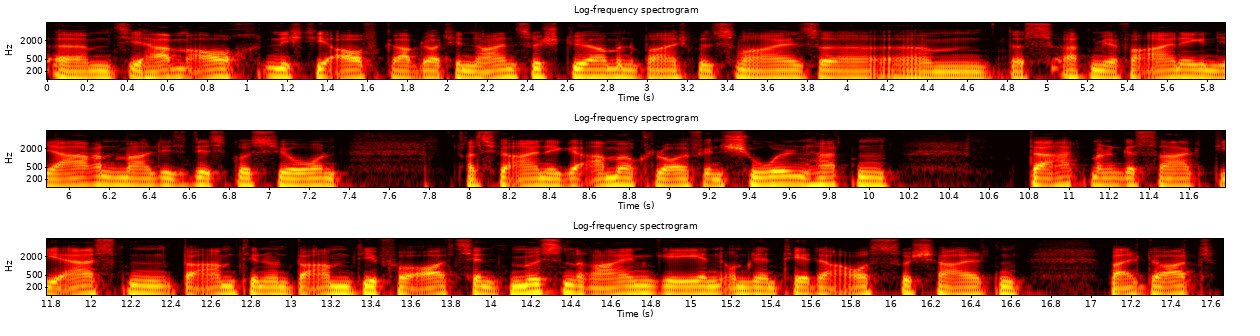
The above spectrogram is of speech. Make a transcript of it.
Ähm, sie haben auch nicht die Aufgabe, dort hineinzustürmen beispielsweise. Ähm, das hatten wir vor einigen Jahren mal, diese Diskussion, als wir einige Amokläufe in Schulen hatten. Da hat man gesagt, die ersten Beamtinnen und Beamten, die vor Ort sind, müssen reingehen, um den Täter auszuschalten, weil dort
